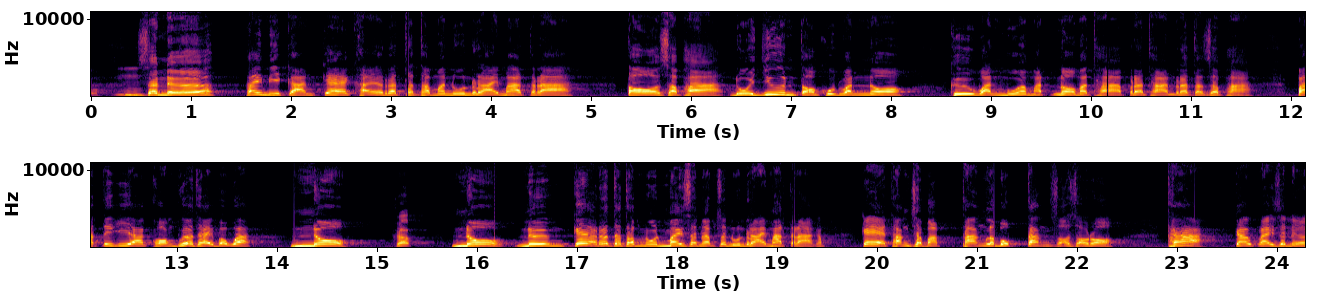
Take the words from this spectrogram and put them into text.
19 เสนอให้มีการแก้ไขรัฐธรรมนูญรายมาตรา ต่อสภาโดยยื่นต่อคุณวันนอร์คือวันมัวหมัดนอมัทาประธานรัฐสภา ปฏิกิริยาของเพื่อไทยบอกว่า no ครับ no หนึ่งแก้รัฐธรรมนูญไม่สนับสนุนรายมาตราครับ แก้ทั้งฉบับทั้งระบบตั้งสสร ถ้าก้าวไกลเสนอ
